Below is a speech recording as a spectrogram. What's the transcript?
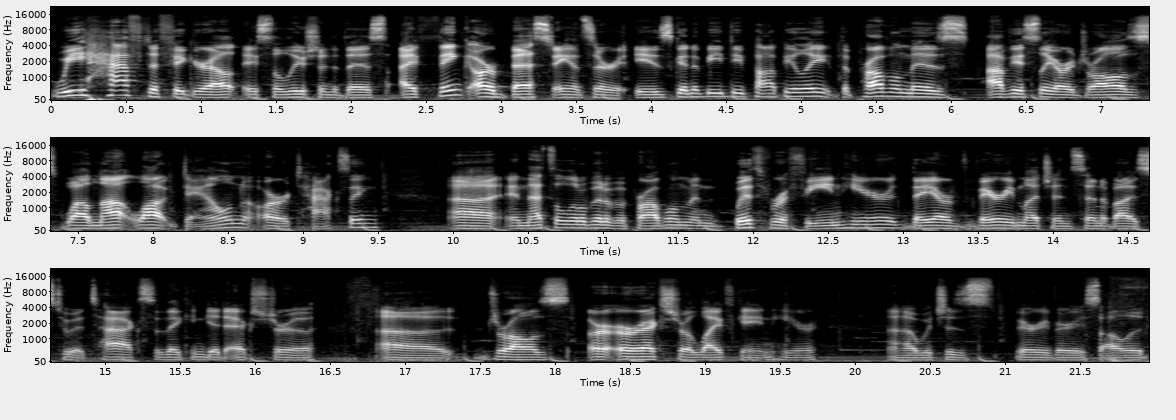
we have to figure out a solution to this. I think our best answer is going to be depopulate. The problem is, obviously, our draws, while not locked down, are taxing. Uh, and that's a little bit of a problem. And with Raffine here, they are very much incentivized to attack so they can get extra uh, draws or, or, extra life gain here, uh, which is very, very solid.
